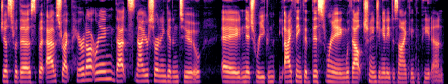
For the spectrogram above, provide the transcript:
just for this, but abstract peridot ring, that's now you're starting to get into a niche where you can I think that this ring without changing any design can compete in.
